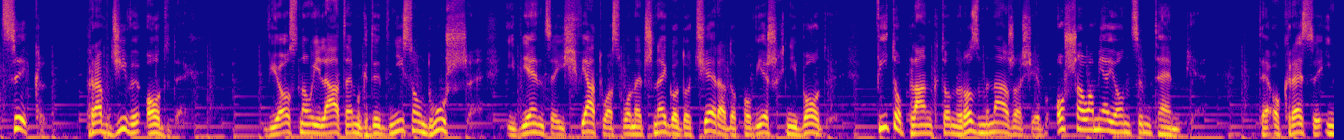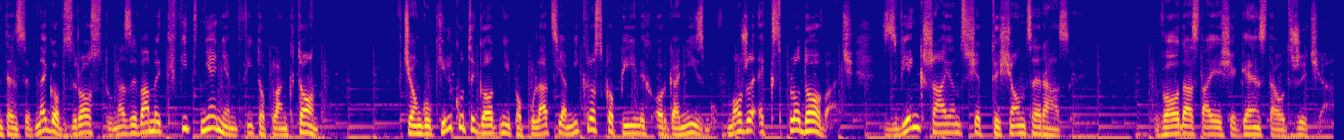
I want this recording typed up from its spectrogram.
cykl, prawdziwy oddech. Wiosną i latem, gdy dni są dłuższe i więcej światła słonecznego dociera do powierzchni wody, fitoplankton rozmnaża się w oszałamiającym tempie. Te okresy intensywnego wzrostu nazywamy kwitnieniem fitoplanktonu. W ciągu kilku tygodni populacja mikroskopijnych organizmów może eksplodować, zwiększając się tysiące razy. Woda staje się gęsta od życia,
